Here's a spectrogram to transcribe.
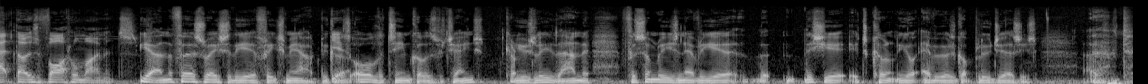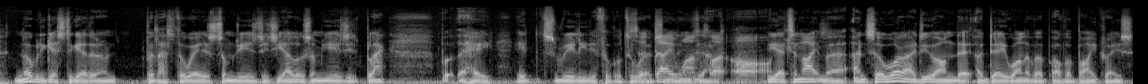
at those vital moments. Yeah, and the first race of the year freaks me out because Yeah. all the team colours have changed. Correct. Usually, and the- for some reason, every year, the, this year, it's currently everybody's got blue jerseys. Uh, t- nobody gets together, and, but that's the way. it is. Some years it's yellow, some years it's black. But uh, hey, it's really difficult to So work. day one's out. like, oh, yeah, it's a nightmare. And so what I do on the, a day one of a, of a bike race,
